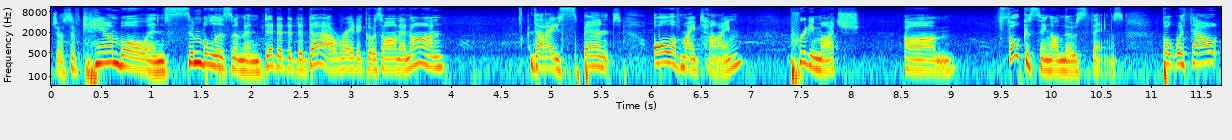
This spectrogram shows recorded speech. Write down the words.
Joseph Campbell and symbolism and da da da da da. Right, it goes on and on. That I spent all of my time, pretty much, um, focusing on those things, but without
